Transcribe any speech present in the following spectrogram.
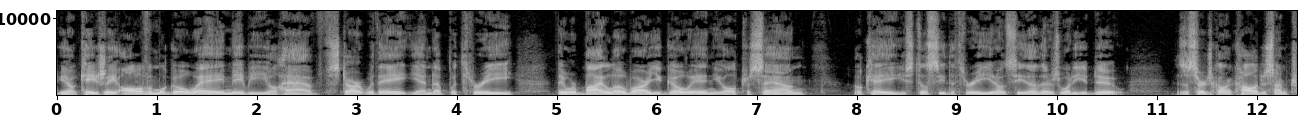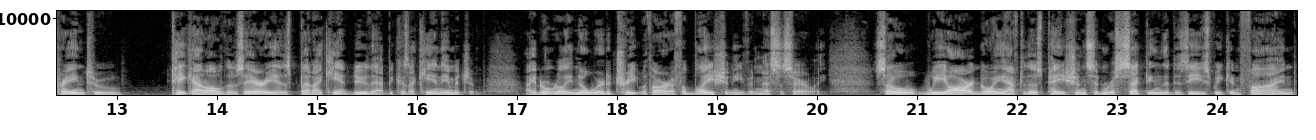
you know, occasionally all of them will go away. Maybe you'll have start with eight, you end up with three. They were bilobar, you go in, you ultrasound. Okay, you still see the three, you don't see the others. What do you do? As a surgical oncologist, I'm trained to take out all of those areas, but I can't do that because I can't image them. I don't really know where to treat with RF ablation even necessarily. So we are going after those patients and resecting the disease we can find.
